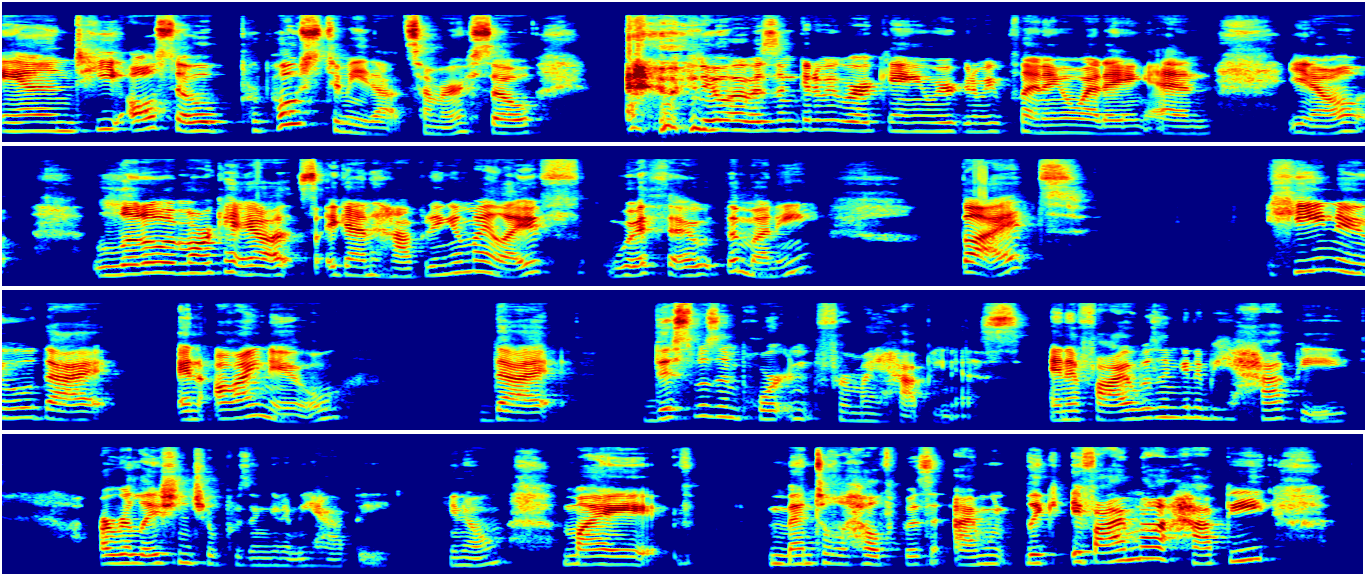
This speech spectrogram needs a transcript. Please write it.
And he also proposed to me that summer. So I knew I wasn't going to be working. We were going to be planning a wedding, and you know, a little bit more chaos again happening in my life without the money. But he knew that, and I knew that this was important for my happiness. And if I wasn't going to be happy, our relationship wasn't going to be happy. You know, my mental health was, I'm like, if I'm not happy,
